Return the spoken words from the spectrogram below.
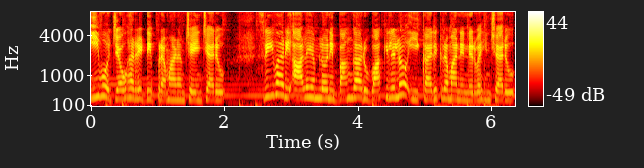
ఈవో జవహర్ రెడ్డి ప్రమాణం చేయించారు. శ్రీవారి ఆలయంలోని బంగారు వాకిలిలో ఈ కార్యక్రమాన్ని నిర్వహించారు.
